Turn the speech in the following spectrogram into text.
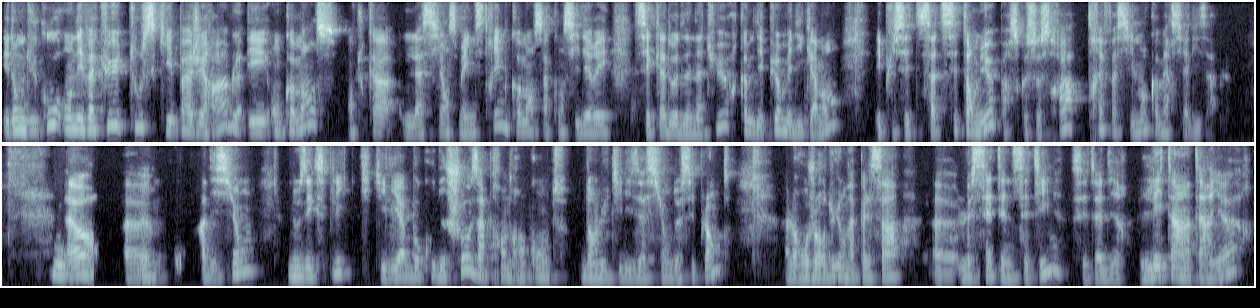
Et donc, du coup, on évacue tout ce qui n'est pas gérable et on commence, en tout cas, la science mainstream commence à considérer ces cadeaux de la nature comme des purs médicaments. Et puis, c'est tant mieux parce que ce sera très facilement commercialisable. Alors, euh, la tradition nous explique qu'il y a beaucoup de choses à prendre en compte dans l'utilisation de ces plantes. Alors aujourd'hui, on appelle ça euh, le set and setting, c'est-à-dire l'état intérieur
